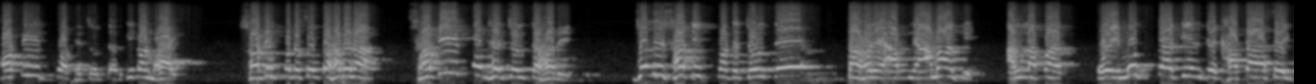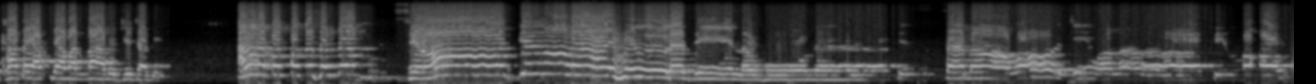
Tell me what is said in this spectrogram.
সঠিক পথে চলতে হবে। কি কোন ভাই? সঠিক পথে চলতে হবে না? সঠিক পথে চলতে হবে। যদি সঠিক পথে চলতে, তাহলে আপনি আমাকে আল্লাহ পাক ওই মুত্তাকির যে খাতা আছে ওই খাতায় আপনি আমার নাম উঠে যাবে। আল্লাহ পাক বলতেছেন যে, সিরাজিল্লাহিল্লাযী লাহু মা ফিস সামাওয়াতি ওয়া মা ফিল আরদ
